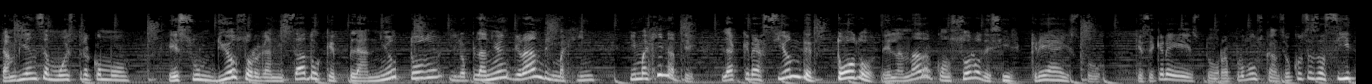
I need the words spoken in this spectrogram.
También se muestra como es un Dios organizado que planeó todo y lo planeó en grande, imagínate, la creación de todo, de la nada con solo decir, crea esto, que se cree esto, reproduzcanse o cosas así,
